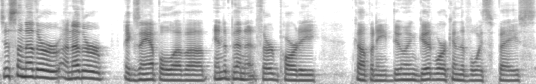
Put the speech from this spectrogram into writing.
just another another example of a independent third party company doing good work in the voice space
